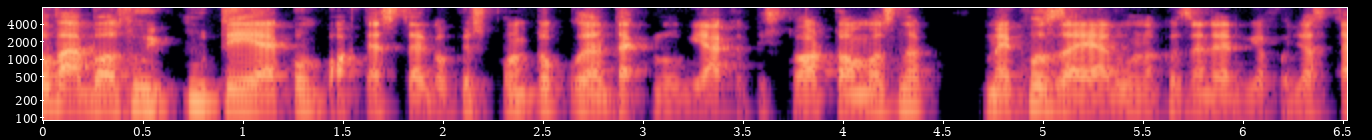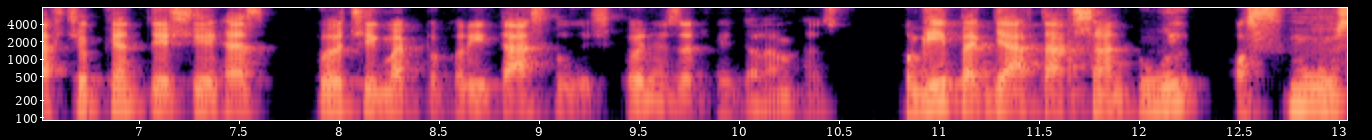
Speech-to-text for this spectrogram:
Továbbá az új QTE kompakt eszterga központok olyan technológiákat is tartalmaznak, melyek hozzájárulnak az energiafogyasztás csökkentéséhez, költségmegtakarításhoz és környezetvédelemhez. A gépek gyártásán túl a Smooth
